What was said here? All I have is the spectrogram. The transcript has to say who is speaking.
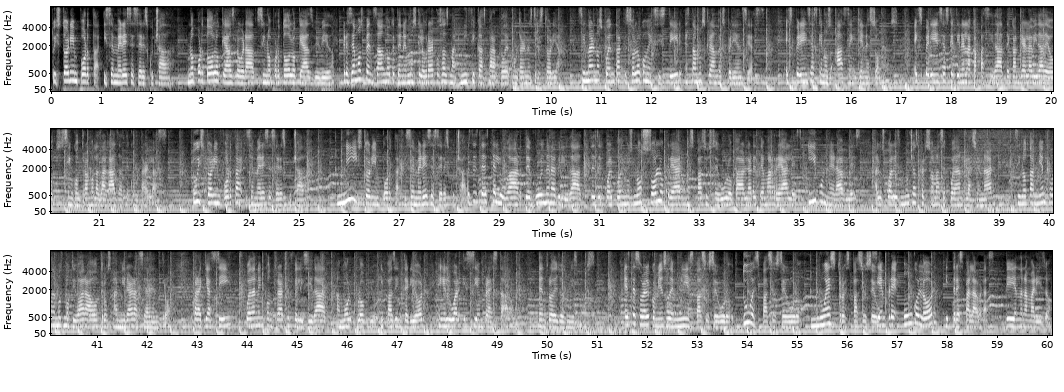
Speaker 1: Tu historia importa y se merece ser escuchada, no por todo lo que has logrado, sino por todo lo que has vivido. Crecemos pensando que tenemos que lograr cosas magníficas para poder contar nuestra historia, sin darnos cuenta que solo con existir estamos creando experiencias. Experiencias que nos hacen quienes somos. Experiencias que tienen la capacidad de cambiar la vida de otros si encontramos las agallas de contarlas. Tu historia importa y se merece ser escuchada. Mi historia importa y se merece ser escuchada. Es desde este lugar de vulnerabilidad desde el cual podemos no solo crear un espacio seguro para hablar de temas reales y vulnerables a los cuales muchas personas se puedan relacionar, sino también podemos motivar a otros a mirar hacia adentro, para que así puedan encontrar su felicidad, amor propio y paz interior en el lugar que siempre ha estado, dentro de ellos mismos. Este es solo el comienzo de mi espacio seguro, tu espacio seguro, nuestro espacio seguro. Siempre un color y tres palabras, viviendo en amarillo.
